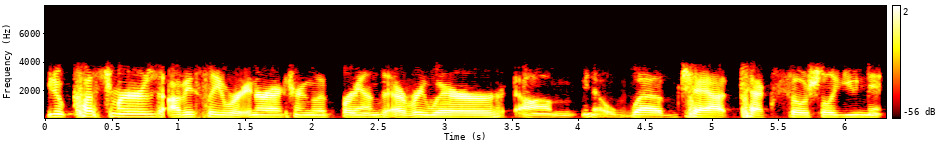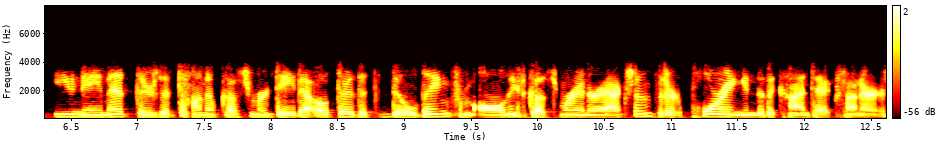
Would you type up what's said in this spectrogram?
You know, customers obviously we're interacting with brands everywhere. Um, you know, web, chat, text, social, you na- you name it. There's a ton of customer data out there that's building from all these customer interactions that are pouring into the contact centers.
